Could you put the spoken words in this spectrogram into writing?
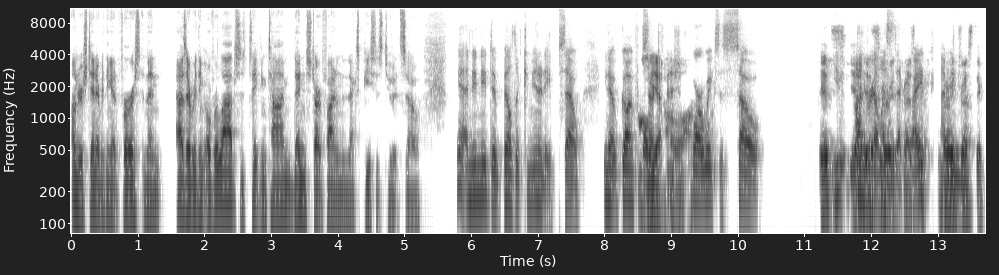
understand everything at first, and then as everything overlaps, it's taking time. Then start finding the next pieces to it. So Yeah, and you need to build a community. So, you know, going from Oh, start yeah, to finish in four weeks is so It's You- yeah, unrealistic, it's very right? drastic, I Very mean, drastic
